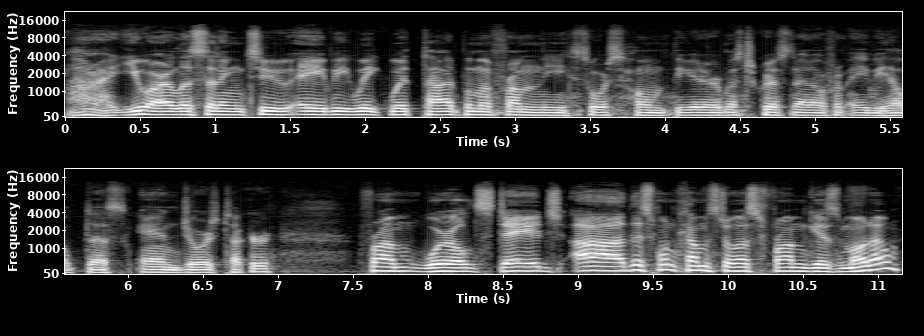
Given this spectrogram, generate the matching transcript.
All right, you are listening to AV Week with Todd Puma from the Source Home Theater, Mr. Chris Neto from AV Help Desk, and George Tucker from World Stage. Uh, this one comes to us from Gizmodo.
